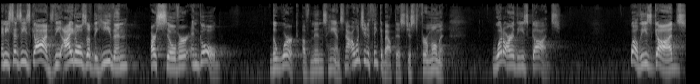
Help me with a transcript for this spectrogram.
And he says, These gods, the idols of the heathen, are silver and gold, the work of men's hands. Now, I want you to think about this just for a moment. What are these gods? Well, these gods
